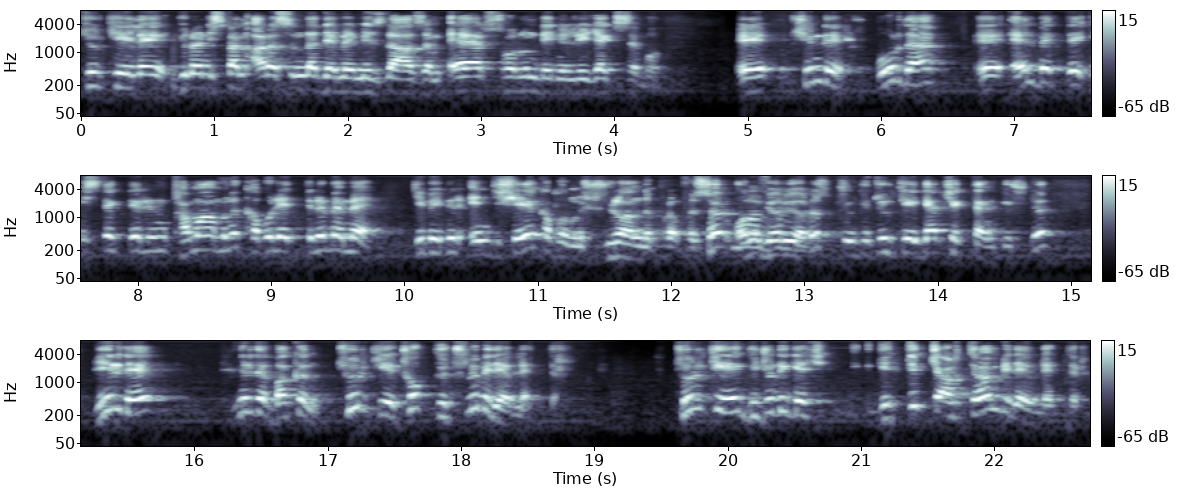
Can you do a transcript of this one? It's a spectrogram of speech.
Türkiye ile Yunanistan arasında dememiz lazım eğer sorun denilecekse bu. E, şimdi burada e, elbette isteklerinin tamamını kabul ettirememe gibi bir endişeye kapılmış Yunanlı profesör. Onu görüyoruz. Çünkü Türkiye gerçekten güçlü. Bir de bir de bakın Türkiye çok güçlü bir devlettir. Türkiye gücünü geç, gittikçe arttıran bir devlettir.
